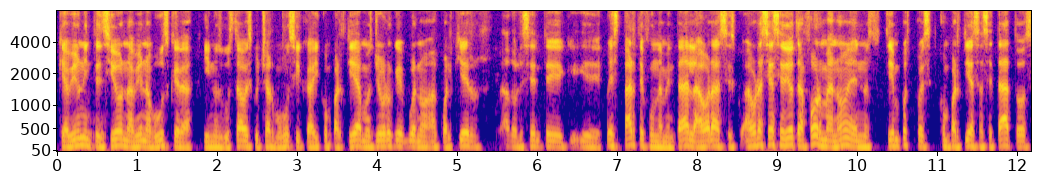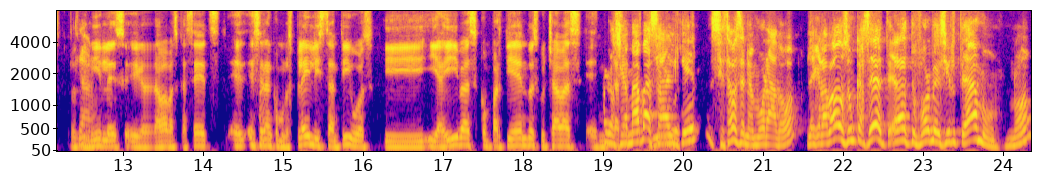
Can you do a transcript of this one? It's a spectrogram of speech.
que había una intención, había una búsqueda y nos gustaba escuchar música y compartíamos. Yo creo que, bueno, a cualquier adolescente es parte fundamental. Ahora se, ahora se hace de otra forma, ¿no? En nuestros tiempos, pues compartías acetatos, los claro. viniles, eh, grababas cassettes. E, esos eran como los playlists antiguos y, y ahí ibas compartiendo, escuchabas. Pero si amabas a alguien, si estabas enamorado, le grababas un cassette. Era tu forma de decir te amo, ¿no?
